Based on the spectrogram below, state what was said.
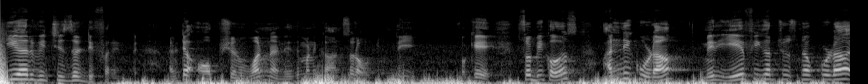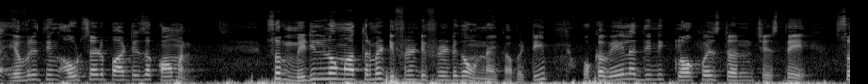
here which is the different అంటే ఆప్షన్ వన్ అనేది మనకి ఆన్సర్ అవుతుంది. ఓకే సో బికాస్ అన్నీ కూడా మీరు ఏ ఫిగర్ చూసినా కూడా everything outside part is a common so మిడిల్లో మాత్రమే డిఫరెంట్ డిఫరెంట్గా ఉన్నాయి కాబట్టి ఒకవేళ దీన్ని క్లాక్ వైజ్ టర్న్ చేస్తే so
